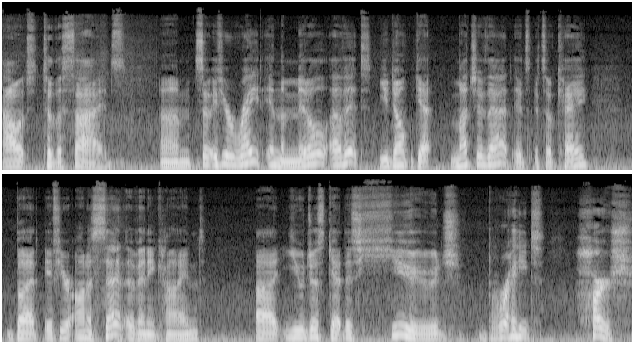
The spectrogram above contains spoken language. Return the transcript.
out to the sides. Um, so if you're right in the middle of it, you don't get much of that. It's it's okay, but if you're on a set of any kind, uh, you just get this huge, bright, harsh,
